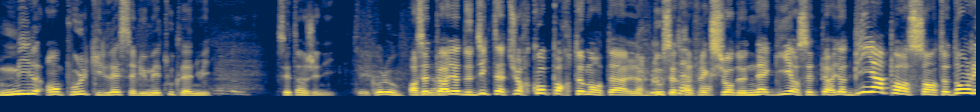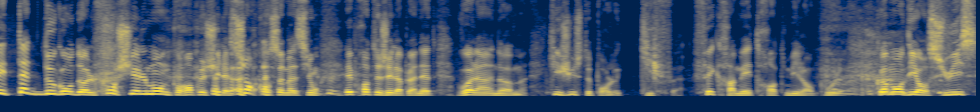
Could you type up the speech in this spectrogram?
000 ampoules qu'il laisse allumer toute la nuit. C'est un génie. C'est écolo. En cette bien. période de dictature comportementale, d'où cette réflexion de Nagui, en cette période bien pensante, dont les têtes de gondole font chier le monde pour empêcher la surconsommation et protéger la planète, voilà un homme qui, juste pour le kiff, fait cramer 30 000 ampoules. Comme on dit en Suisse,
